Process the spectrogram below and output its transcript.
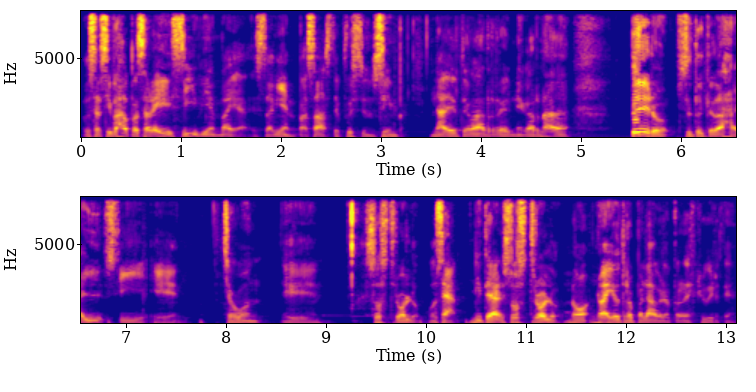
O sea, si vas a pasar ahí, sí, bien, vaya, está bien, pasaste, fuiste un simp, nadie te va a renegar nada. Pero si te quedas ahí, sí, eh, chabón, eh, sos trolo. O sea, literal, sos trolo. No, no hay otra palabra para describirte.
